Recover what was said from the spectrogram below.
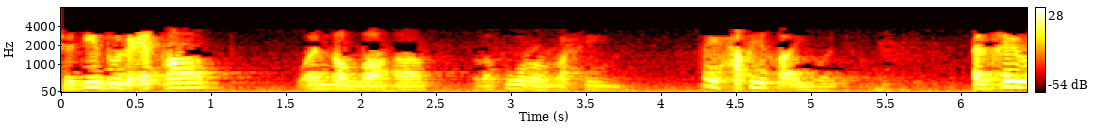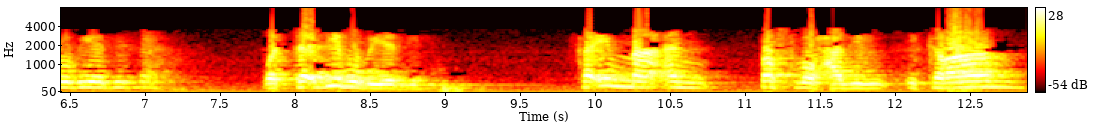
شديد العقاب وأن الله غفور رحيم. هذه حقيقة أيها الأخوة. الخير بيد الله والتأديب بيده. فإما أن تصلح للإكرام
